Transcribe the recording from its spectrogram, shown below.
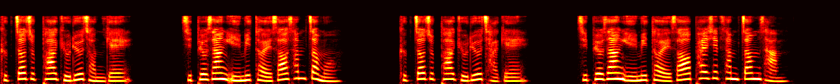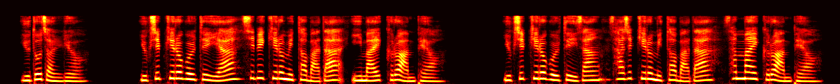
극저주파 교류 전개. 지표상 1m에서 3.5. 극저주파 교류 자개. 지표상 1m에서 83.3. 유도 전류. 60kV 이하 12km마다 2마이크로암페어. 60kV 이상 40km마다 3마이크로암페어.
